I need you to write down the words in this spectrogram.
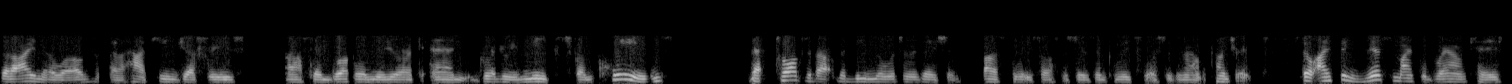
that I know of, uh, Hakeem Jeffries uh, from Brooklyn, New York, and Gregory Meeks from Queens, that talks about the demilitarization of police officers and police forces around the country. So I think this Michael Brown case,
